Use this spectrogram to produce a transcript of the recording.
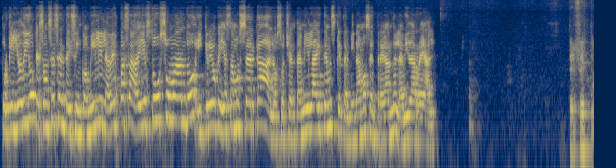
porque yo digo que son 65 mil y la vez pasada ella estuvo sumando y creo que ya estamos cerca a los 80 mil ítems que terminamos entregando en la vida real. Perfecto.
